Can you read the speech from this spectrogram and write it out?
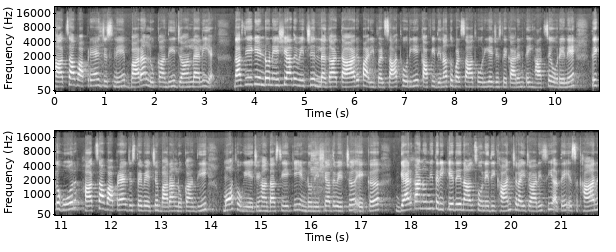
ਹਾਦਸਾ ਵਾਪਰਿਆ ਹੈ, ਜਿਸ ਨੇ 12 ਲੋਕਾਂ ਦੀ ਜਾਨ ਲੈ ਲਈ ਹੈ। ਦੱਸਦੀ ਹੈ ਕਿ ਇੰਡੋਨੇਸ਼ੀਆ ਦੇ ਵਿੱਚ ਲਗਾਤਾਰ ਭਾਰੀ ਬਰਸਾਤ ਹੋ ਰਹੀ ਹੈ। ਕਾਫੀ ਦਿਨਾਂ ਤੋਂ ਬਰਸਾਤ ਹੋ ਰਹੀ ਹੈ, ਜਿਸ ਦੇ ਕਾਰਨ ਕਈ ਹਾਦਸੇ ਹੋ ਰਹੇ ਨੇ ਤੇ ਇੱਕ ਹੋਰ ਹਾਦਸਾ ਵਾਪਰਿਆ ਹੈ, ਜਿਸ ਦੇ ਵਿੱਚ 12 ਲੋਕਾਂ ਦੀ ਮੌਤ ਹੋ ਗਈ ਹੈ। ਜੀ ਹਾਂ, ਦੱਸਦੀ ਹੈ ਕਿ ਇੰਡੋਨੇਸ਼ੀਆ ਦੇ ਵਿੱਚ ਇੱਕ ਗੈਰ ਤਰੀਕੇ ਦੇ ਨਾਲ ਸੋਨੇ ਦੀ ਖਾਨ ਚਲਾਈ ਜਾ ਰਹੀ ਸੀ ਅਤੇ ਇਸ ਖਾਨ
